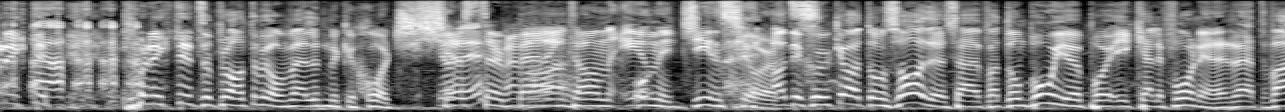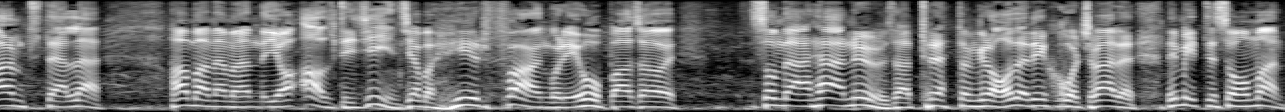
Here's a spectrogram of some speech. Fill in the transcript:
riktigt, på riktigt så pratar vi om väldigt mycket shorts. Chester Bennington in jeans shorts. Ja, det sjuka var att de sa det så här, för att de bor ju på, i Kalifornien, ett rätt varmt ställe. Han bara, nej men jag har alltid jeans. Jag bara, hur fan går det ihop? Alltså, som det är här nu, så här 13 grader, det är shortsväder. Det är mitt i sommaren.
